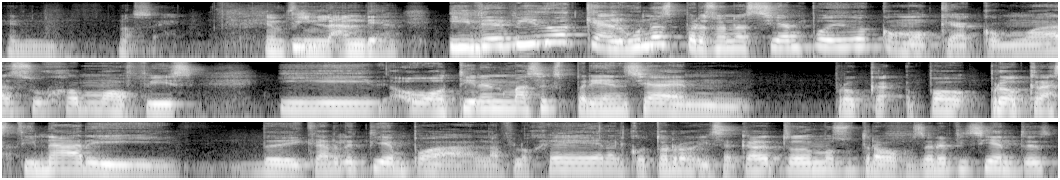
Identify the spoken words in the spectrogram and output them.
en, no sé, en Finlandia. Y debido a que algunas personas sí han podido como que acomodar su home office y o tienen más experiencia en po- procrastinar y dedicarle tiempo a la flojera, al cotorro y sacar de todo su trabajo, ser eficientes,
